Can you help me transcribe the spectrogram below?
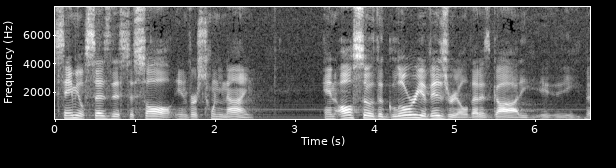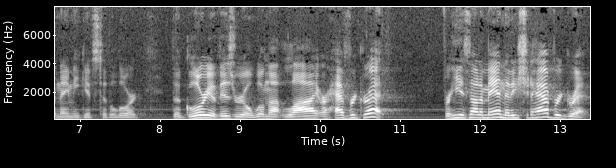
Samuel says this to Saul in verse 29 and also the glory of Israel, that is God, he, he, the name he gives to the Lord. The glory of Israel will not lie or have regret, for he is not a man that he should have regret.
